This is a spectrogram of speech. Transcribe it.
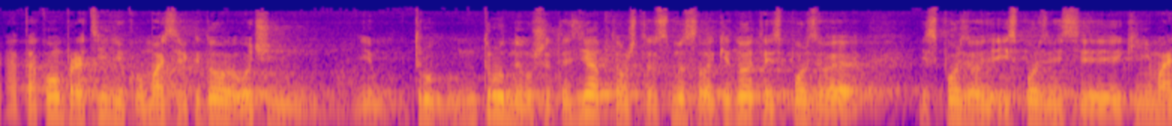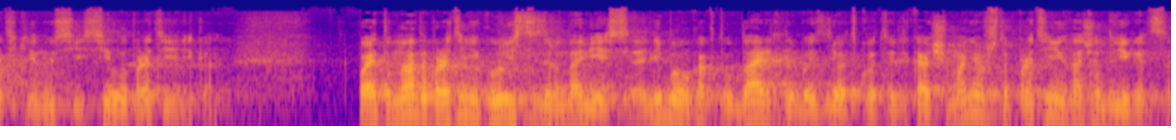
Э, такому противнику мастер кидо очень ну, трудно уж это сделать, потому что смысл акидо это использование, использование, использование кинематики, ну, силы противника. Поэтому надо противника вывести из равновесия. Либо его как-то ударить, либо сделать какой-то отвлекающий маневр, чтобы противник начал двигаться.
